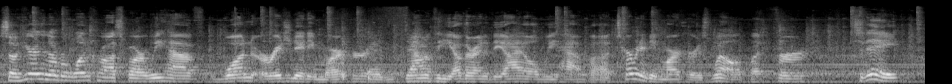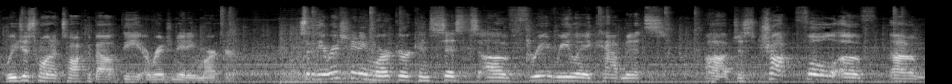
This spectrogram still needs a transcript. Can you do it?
So here in the number one crossbar, we have one originating marker, and down at the other end of the aisle, we have a terminating marker as well. But for today, we just want to talk about the originating marker. So the originating marker consists of three relay cabinets, uh, just chock full of um,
